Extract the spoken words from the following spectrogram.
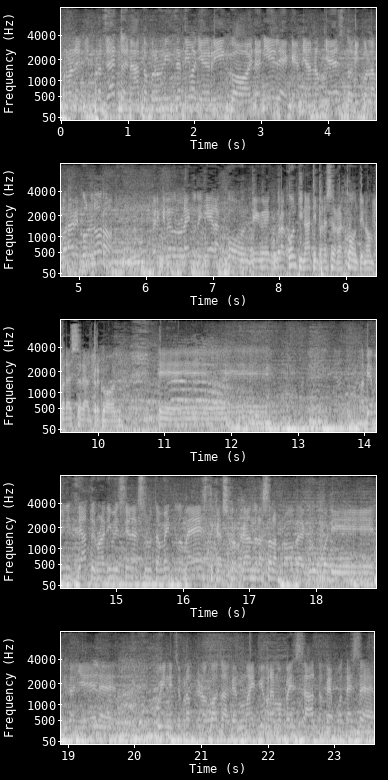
Pro- Il progetto è nato per un'iniziativa di Enrico e Daniele che mi hanno chiesto di collaborare con loro perché avevano letto dei miei racconti, racconti nati per essere racconti, non per essere altre cose. E... Abbiamo iniziato in una dimensione assolutamente domestica, scroccando la sala prove al gruppo di, di Daniele, pensato che potesse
